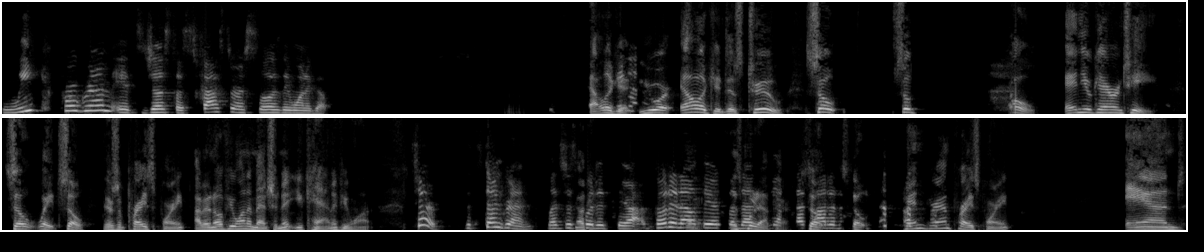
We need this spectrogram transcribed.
week program. It's just as fast or as slow as they want to go. Elegant. You are elegant as true. So, so, oh, and you guarantee. So wait, so there's a price point. I don't know if you want to mention it. You can if you want. Sure. It's 10 grand. Let's just okay. put it there. Put it out there. So Let's that, put it out yeah, there. That's so, out of the so 10 grand price point, and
